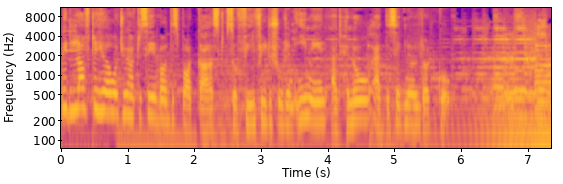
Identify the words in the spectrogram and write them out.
We'd love to hear what you have to say about this podcast, so feel free to shoot an email at hello at thesignal.co.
